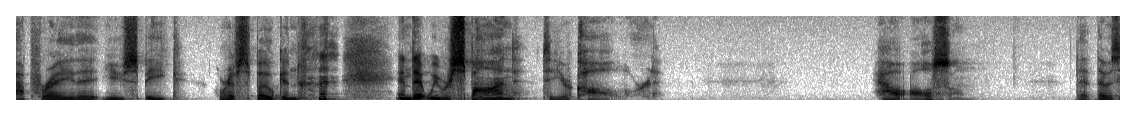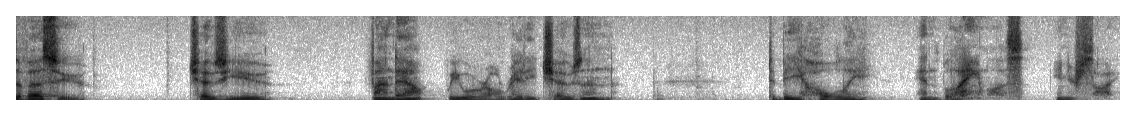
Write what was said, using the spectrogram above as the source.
I pray that you speak or have spoken and that we respond to your call, Lord. How awesome that those of us who chose you find out we were already chosen to be holy and blameless in your sight,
